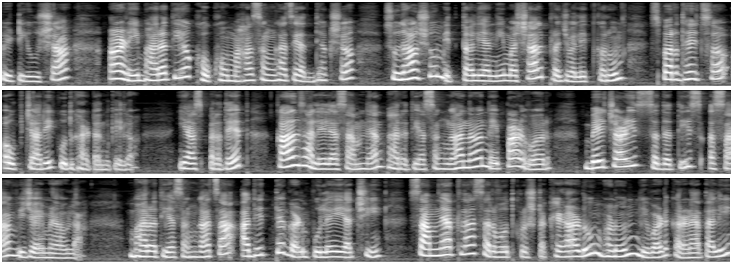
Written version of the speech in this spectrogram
पी टी उषा आणि भारतीय खो खो महासंघाचे अध्यक्ष सुधांशू मित्तल यांनी मशाल प्रज्वलित करून स्पर्धेचं औपचारिक उद्घाटन केलं. या स्पर्धेत काल झालेल्या सामन्यात भारतीय संघानं नेपाळवर बेचाळीस सदतीस असा विजय मिळवला. भारतीय संघाचा आदित्य गणपुले याची सामन्यातला सर्वोत्कृष्ट खेळाडू म्हणून निवड करण्यात आली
